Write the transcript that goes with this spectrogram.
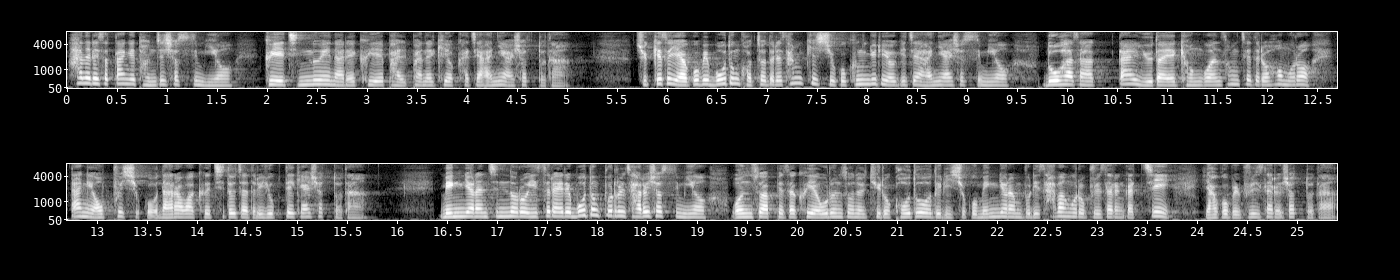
하늘에서 땅에 던지셨으며 그의 진노의 날에 그의 발판을 기억하지 아니하셨도다. 주께서 야곱의 모든 거처들을 삼키시고 극률이 여기지 아니하셨으며 노하사 딸 유다의 견고한 성체들을 허물어 땅에 엎으시고 나라와 그 지도자들을 욕되게 하셨도다. 맹렬한 진노로 이스라엘의 모든 뿔을 자르셨으며 원수 앞에서 그의 오른손을 뒤로 거두어 들이시고 맹렬한 불이 사방으로 불사른 같이 야곱을 불사르셨도다.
